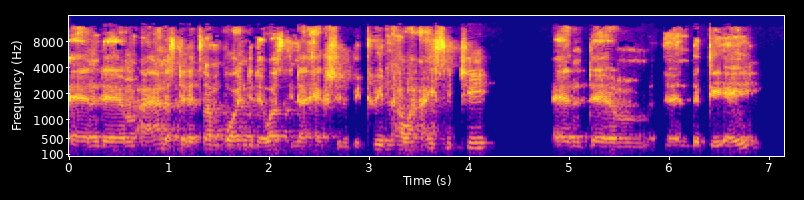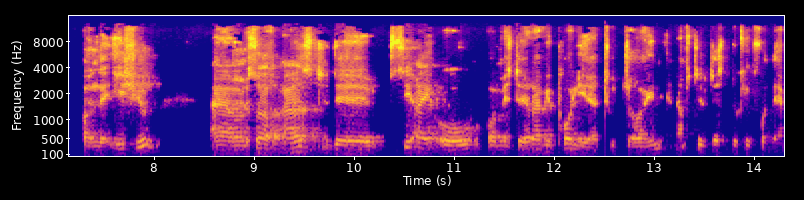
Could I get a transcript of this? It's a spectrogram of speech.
And um, I understand at some point there was interaction between our ICT and, um, and the DA on the issue. Um, so I've asked the CIO or Mr. Ravi Ponia to join, and I'm still just looking for them.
